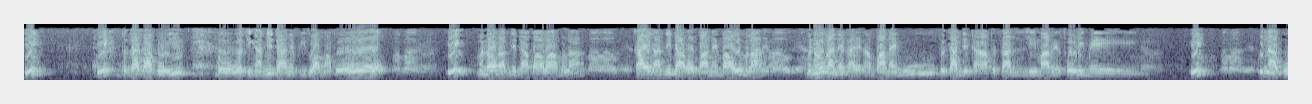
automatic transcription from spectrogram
ဟင် ဟင်သဒ္ဒါကပို့ရင်ဟိုဝတိကမေတ္တာနဲ့ပြီးသွားမှာပေါ့မှန်ပါဗျာဟင်မနောကမေတ္တာပါပါမလားမပါပါဘူးဗျာကာယကမေတ္တာကိုပါနိုင်ပါဦးမလားပါနိုင်ပါဦးဗျာမနောကနဲ့ကာယကပါနိုင်မှုပစ္စမေတ္တာပစ္စလေးမှာပင်သိုးလိမ့်မယ်ဟင်မှန်ပါဗျာခုနဘူ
